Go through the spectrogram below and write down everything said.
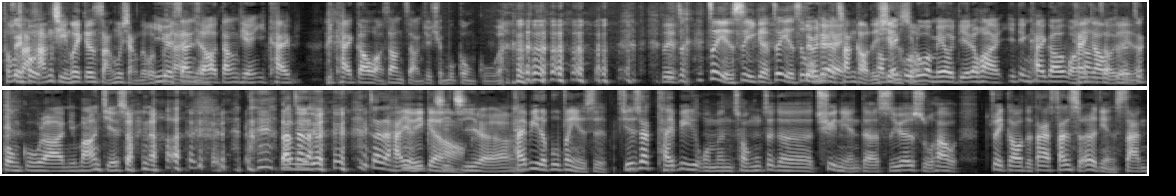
通常行情会跟散户想的会一月三十号当天一开。一开高往上涨，就全部共估了。所以这这也是一个，这也是我们一个参考的线索。美股如果没有跌的话，一定开高往上走，对，这共估啦，你马上结算了。那再来，再来还有一个哦，台币的部分也是。其实，在台币，我们从这个去年的十月二十五号。最高的大概三十二点三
